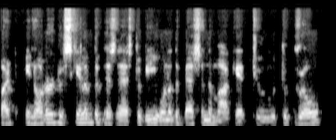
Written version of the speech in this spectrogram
But in order to scale up the business, to be one of the best in the market, to to grow,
